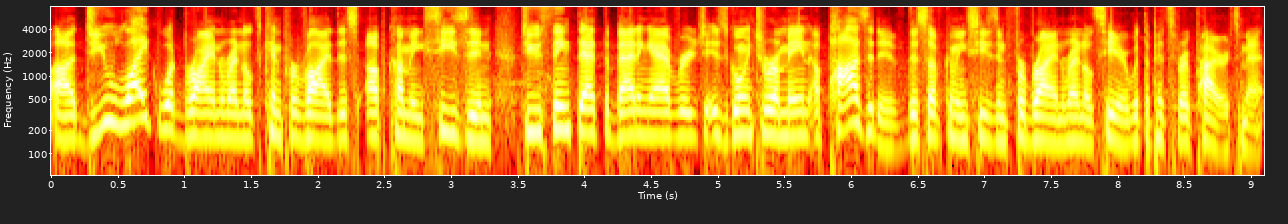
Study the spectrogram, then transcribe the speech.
Uh, do you like what Bryan Reynolds can provide this upcoming season? Do you think that the batting average is going to remain a positive this upcoming season for Bryan Reynolds here with the Pittsburgh Pirates? Pirates, Matt.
